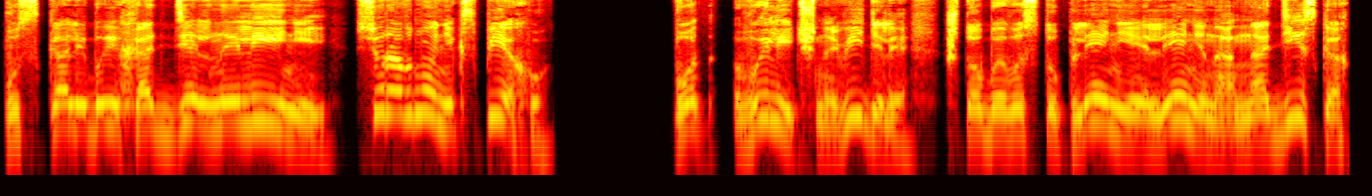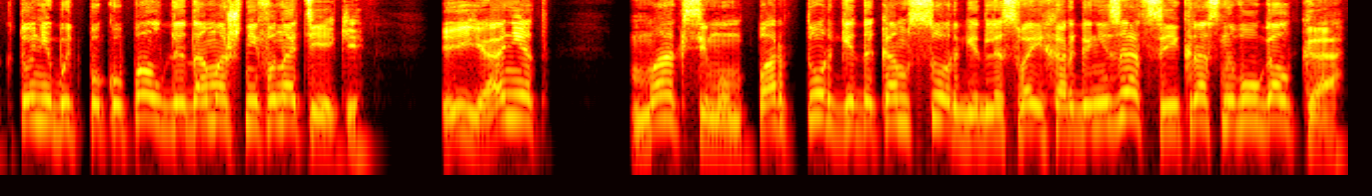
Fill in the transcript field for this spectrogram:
Пускали бы их отдельной линией. Все равно не к спеху. Вот вы лично видели, чтобы выступление Ленина на дисках кто-нибудь покупал для домашней фонотеки? И я нет. Максимум парторги да комсорги для своих организаций и красного уголка.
